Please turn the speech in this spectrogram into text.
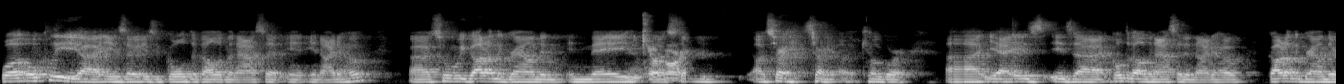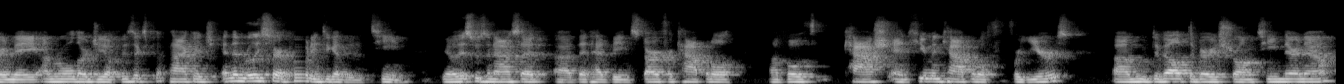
Well, Oakley uh, is a is a gold development asset in, in Idaho. Uh, so when we got on the ground in in May, Kilgore. Uh, started, oh, sorry, sorry, uh, Kilgore. Uh, yeah, is is a gold development asset in Idaho got on the ground there in May, unrolled our geophysics package, and then really started putting together the team. You know, this was an asset uh, that had been starved for capital, uh, both cash and human capital for years. Um, we've developed a very strong team there now.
